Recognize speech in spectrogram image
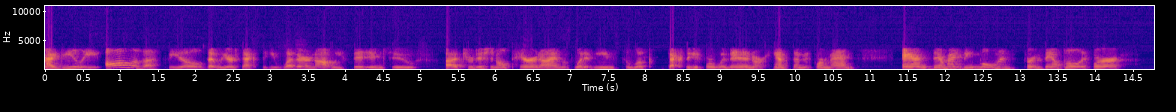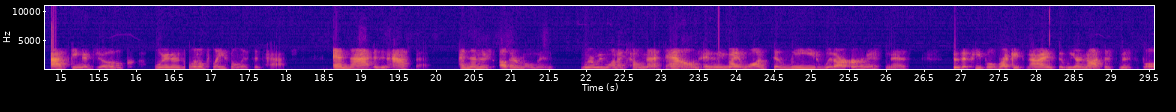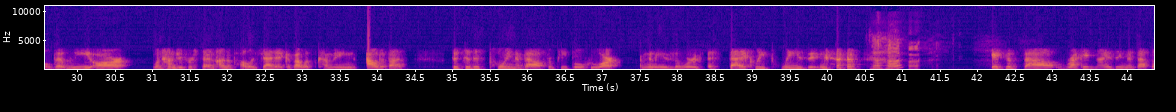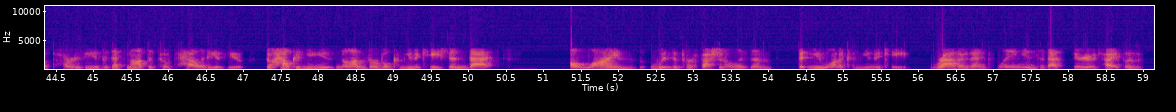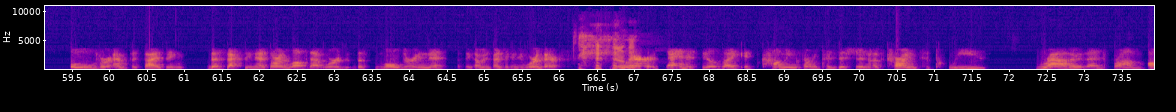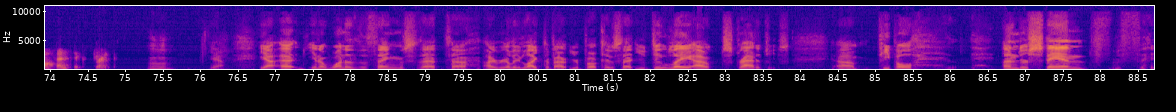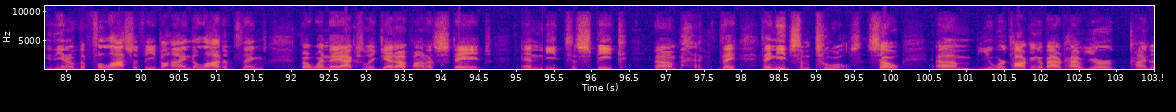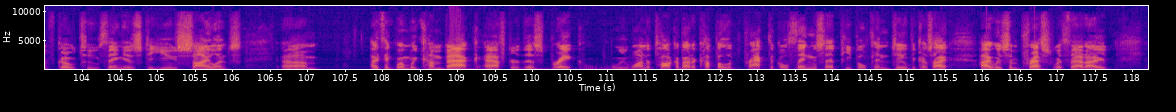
ideally, all of us feel that we are sexy, whether or not we fit into a traditional paradigm of what it means to look sexy for women or handsome we're men. And there might be moments, for example, if we're asking a joke where there's a little playfulness attached, and that is an asset. And then there's other moments where we want to tone that down and we might want to lead with our earnestness so that people recognize that we are not dismissible, that we are 100% unapologetic about what's coming out of us. So, to this point about for people who are, I'm going to use the words aesthetically pleasing, uh-huh. it's about recognizing that that's a part of you, but that's not the totality of you. So, how can you use nonverbal communication that aligns with the professionalism that you want to communicate? Rather than playing into that stereotype of overemphasizing the sexiness, or I love that word, the smolderingness. I think I'm inventing a new word there. yeah. Where then it feels like it's coming from a position of trying to please rather than from authentic strength. Mm. Yeah. Yeah. Uh, you know, one of the things that uh, I really liked about your book is that you do lay out strategies. Um, people understand you know the philosophy behind a lot of things but when they actually get up on a stage and need to speak um, they they need some tools. So um, you were talking about how your kind of go-to thing is to use silence. Um, I think when we come back after this break we want to talk about a couple of practical things that people can do because I I was impressed with that. I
